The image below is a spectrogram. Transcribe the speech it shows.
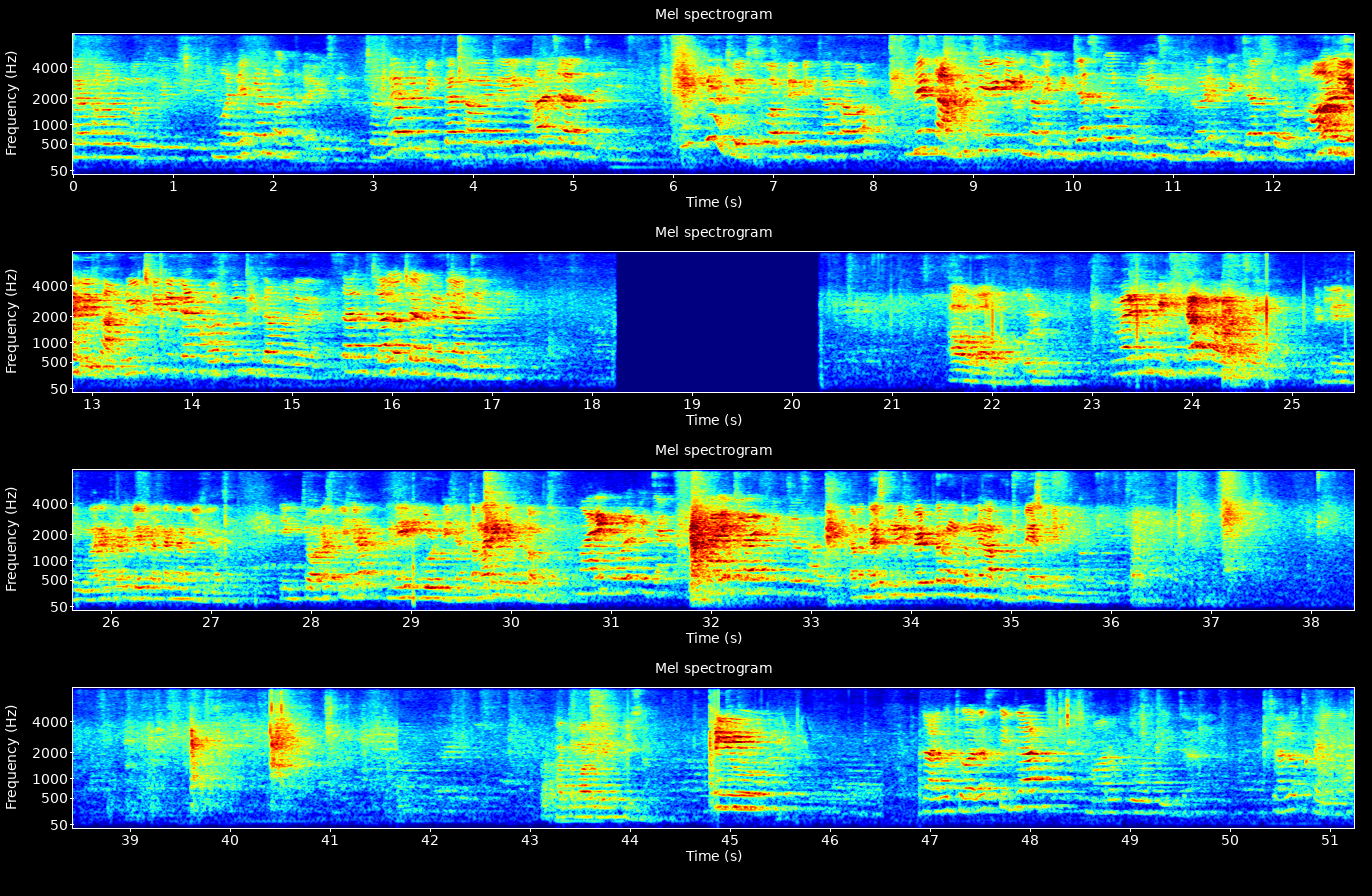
Pizza ખાવાનું મન થયું છે. મને પણ મન થયું છે. ચાલ ને આપણે પિઝા ખાવા જઈએ હા ચાલ જઈએ. ક્યાં જઈશું આપણે પિઝા ખાવા? મેં સાંભળ્યું છે કે એક નવી પિઝા સ્ટોર ખુલી છે ગણિત પિઝા સ્ટોર હા મેં બી સાંભળ્યું છે કે ત્યાં મસ્ત પિઝા મળે. સારું ચાલો ચાલ ત્યાં જઈએ. આવો આવો બોલો. અમારે તો પિઝા ખાવા છે. એટલે જો મારા જોડે બે પ્રકારના પિઝા છે. એક ચોરસ પીઝા અને એક ગોળ પીઝા તમારે કેવું ખાવું છે? મારે ગોળ પીઝા મારે ચોરસ પીઝો ખાવો તમે દસ મિનિટ વેટ કરો હું તમને આપું છું. બેસો બેન આ તમારો બેન પીઝા થેન્ક યુ તારો ચોરસ પીઝા મારો ગોળ પીઝા ચાલો ખાઈએ.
